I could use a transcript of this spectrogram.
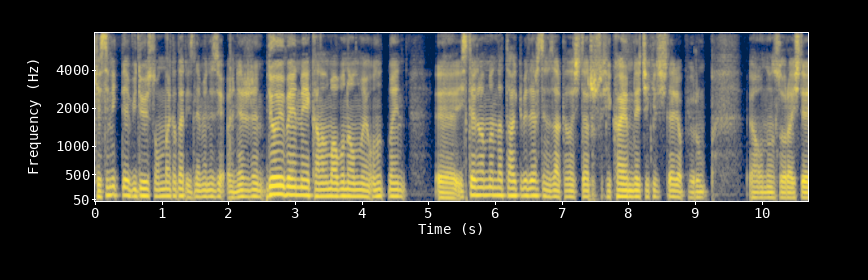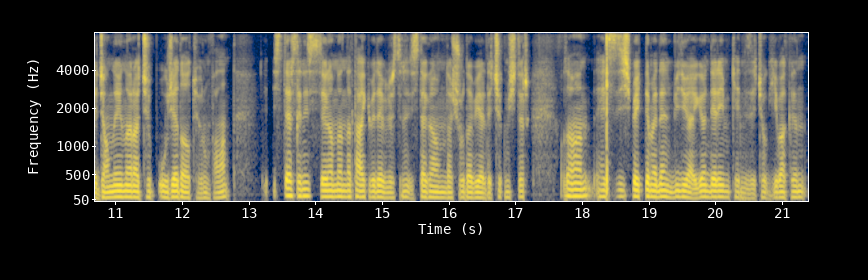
Kesinlikle videoyu sonuna kadar izlemenizi öneririm. Videoyu beğenmeyi, kanalıma abone olmayı unutmayın. Ee, Instagram'dan da takip ederseniz arkadaşlar hikayemde çekilişler yapıyorum. Ee, ondan sonra işte canlı yayınlar açıp UC dağıtıyorum falan. İsterseniz Instagram'dan da takip edebilirsiniz. Instagram'ım da şurada bir yerde çıkmıştır. O zaman e, siz hiç beklemeden videoya göndereyim. Kendinize çok iyi bakın.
